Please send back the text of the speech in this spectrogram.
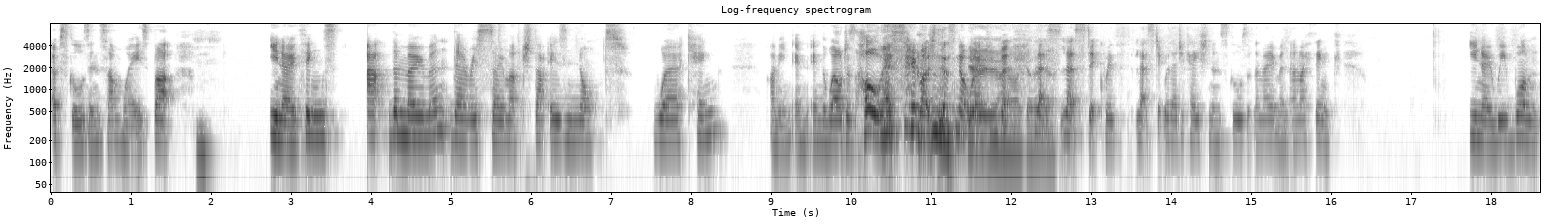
of schools in some ways but mm. you know things at the moment there is so much that is not working I mean, in, in the world as a whole, there's so much that's not yeah, working. Yeah, but no, let's yeah. let's stick with let's stick with education and schools at the moment. And I think you know we want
